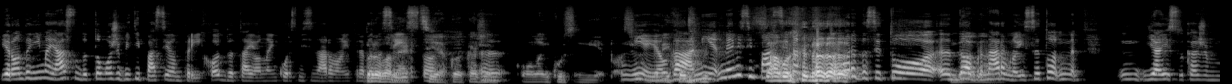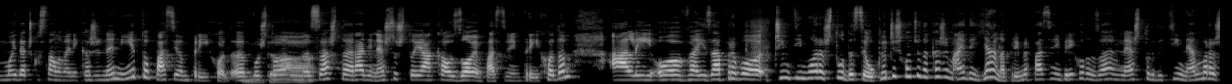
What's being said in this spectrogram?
jer onda njima jasno da to može biti pasivan prihod, da taj online kurs, mislim, naravno, oni treba Prva da se isto... lekcija koja kaže e, online kurs nije pasivan Nije, jel prihod. da? Nije, ne mislim Samo- pasivan, da, da. mora da se to, e, Da, dobro, da. naravno, i sve to, ne, ja isto kažem, moj dečko stalno meni kaže, ne, nije to pasivan prihod, e, pošto Da. on svašta radi nešto što ja kao zovem pasivnim prihodom, ali ovaj, zapravo, čim ti moraš tu da se uključiš, hoću da kažem, ajde, ja, na primjer, pasivnim prihodom zovem nešto gde ti ne moraš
